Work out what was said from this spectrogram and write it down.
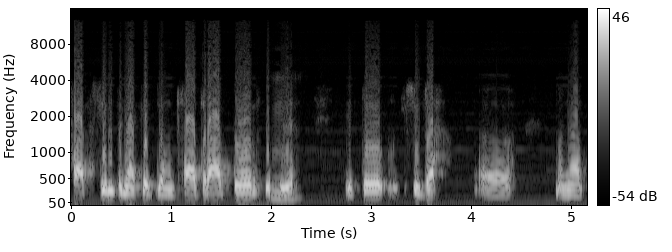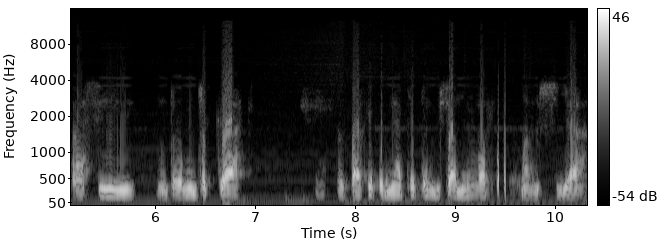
vaksin penyakit yang teratur, gitu ya. hmm. ya. Itu sudah uh, mengatasi untuk mencegah berbagai penyakit yang bisa menularkan manusia.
